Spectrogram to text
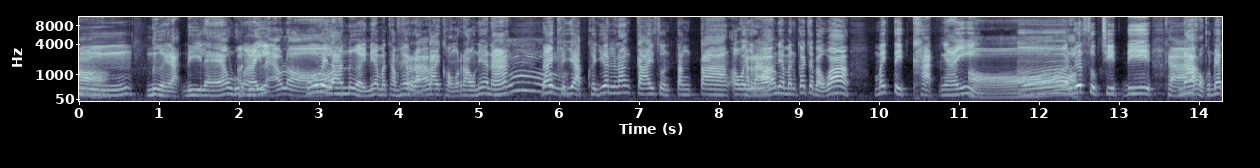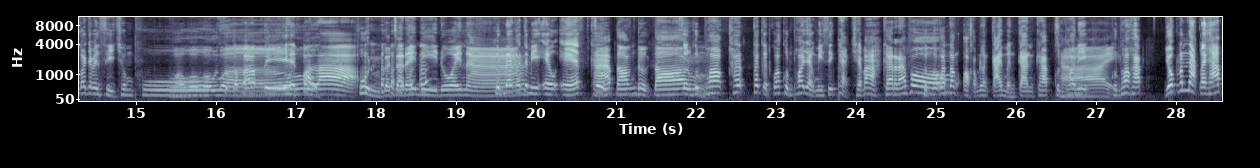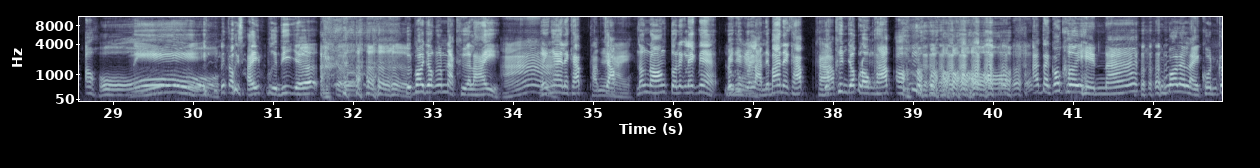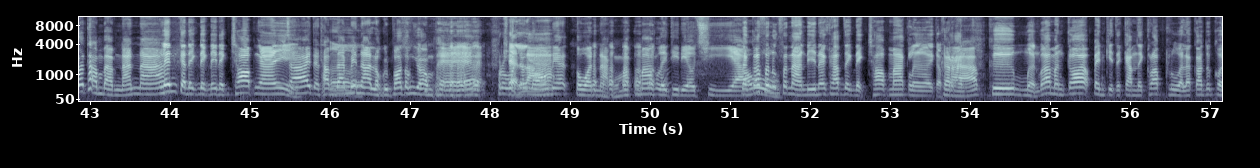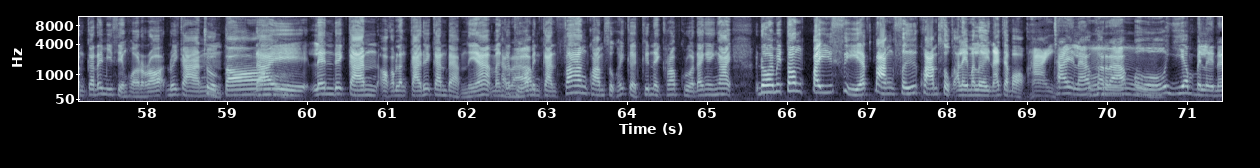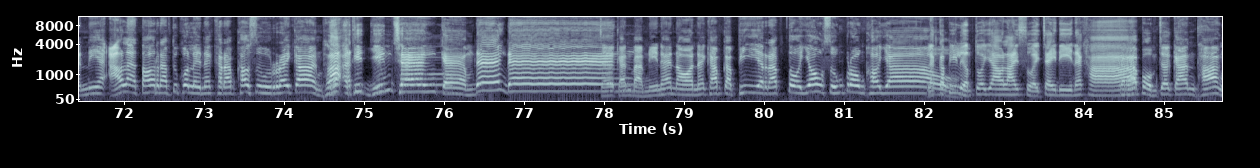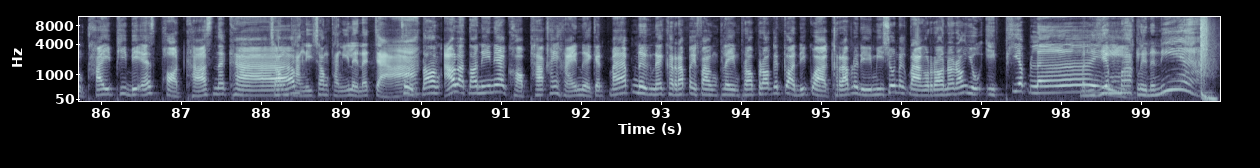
มเหนื่อยละดีแล้วรู้ไหมเอาดีแล้วเหรอเพราะว่าเวลาเหนื่อยเนี่ยมันทำให้ครับร่างกายของเราเนี่ยนะอืมได้ขยับเขยื่อนร่างกายส่วนต่าง ๆอวัยครัวะบเนี่ยมันก็จะแบบว่า ไม่ติดขัดไงอ๋อเออเลือดสูบฉีดดีครับหน้าของคุณแม่ก็จะเป็นสีชมพูว้าวว้าวว้าวสุขภาพดีเห็นปะล่ะหุ่นก็จะได้ดีด้วยนะ คุณแม่ก็จะมี LS คถูรักบต้องถูกต้องส่วนคุณพ่อถ้าถ้าเกิดว่าคุณพ่ออยากมีซิกแพคใช่ป่ะครับผมคุณพ่อก็ต้องออกกำลังกายเหมือนกันครับ คุณพ่อนี่ใช่คุณพ่อครับยกน้ำหนักเลยครับโอ้โห นี่ ไม่ต้องใช้พื้นที่เยอะเออคุณพ่อยกน้ำหนักคืออะไรอ่าง่ายๆเลยครับทำยังไงจับน้องๆตัวเล็กๆเนี่ยเป็นยัลูงกไงๆหลานๆในบ้านเนี่ยครับครับ ยกขึ้นยกลงครับโอ้โหอะแต่ก็เคยเห็นนะคุณพ่อหลาย ๆ คนก็ทำแบบนั้นนะ เล่นกับเด็กๆเด็กๆชอบไง ใช่แต่ทำได้เออไม่นานหรอกคุณพ่อต้องยอมแพ้ เพราะว่าแขนล้าน้องๆเนี่ยตัวหนักมากๆเลยทีเดียวเชียวแต่ก็สนุกสนานดีนะครับ เด็กๆชอบมากเลยกับคการรับคือเหมือนว่ามันก็เป็นกิจกรรมในครอบครัว แล้วก็ทุกคนก็ได้มีเสียงหัวเราะด้วยกันถูกต้องได้เล่นด้วยกันออกกำลังกายด้วยกันแบบเนี้ยมันก็ครับถือว่าเป็นการสร้างความสุขให้เกิดขึ้นในครอบครัวได้ง่าย ๆ โดยไม่ต้องไปเสียตังค์ซื้อความสุขอะไรมาเลยนะจะบอกให้ ใช่แล้วครับอืมโอ้เยี่ยมไปเลยนะเนี่ย เอาล่ะต้อนรับทุกคนเลยนะครับ เข้าสู่รายการ พระอาทิตย์ยิ้มแฉ่งแก้มแดงแดงเจอกันแบบนี้แน่นอนนะครับ กับพี่รับตัวโยงสูงโปร่งคอยาวแล้วก็พี่เหลือมตัวยาวลายสวยใจดีนะครัครับบผมเจอกันทางไทย PBS Podcast นะครับช่องทางนี้ช่องทางนี้เลยนะจ๊ะถูกต้องเอาล่ะตอนนี้เนี่ยขอพักให้หายเหนื่อยกันแป๊บหนึ่งนะครับ ไปฟังเพลงเพราะๆกันก่อนดีกว่าครับแล้วเดียวมีช่วงต่างๆ รอน้องๆอยู่อีกเพียบเลย มันเยี่ยมมากเลยนะเนี่ยก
